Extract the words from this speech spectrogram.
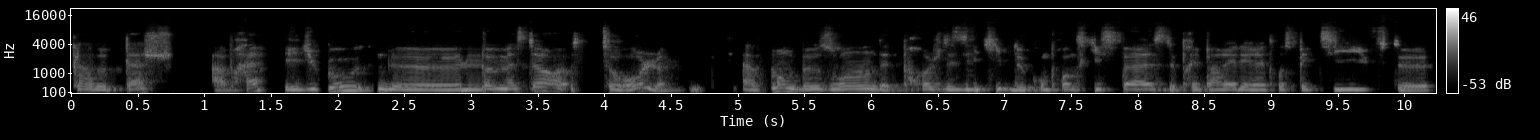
plein d'autres tâches après. Et du coup, le, le Master, ce rôle, a vraiment besoin d'être proche des équipes, de comprendre ce qui se passe, de préparer les rétrospectives, de,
